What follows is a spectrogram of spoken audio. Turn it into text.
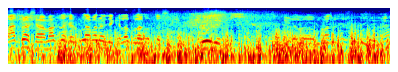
মাদ্রাসা মাদ্রাসারগুলা বানায় যে খেলাধুলা করতেছে মাদ্রাসার পুকুর হ্যাঁ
